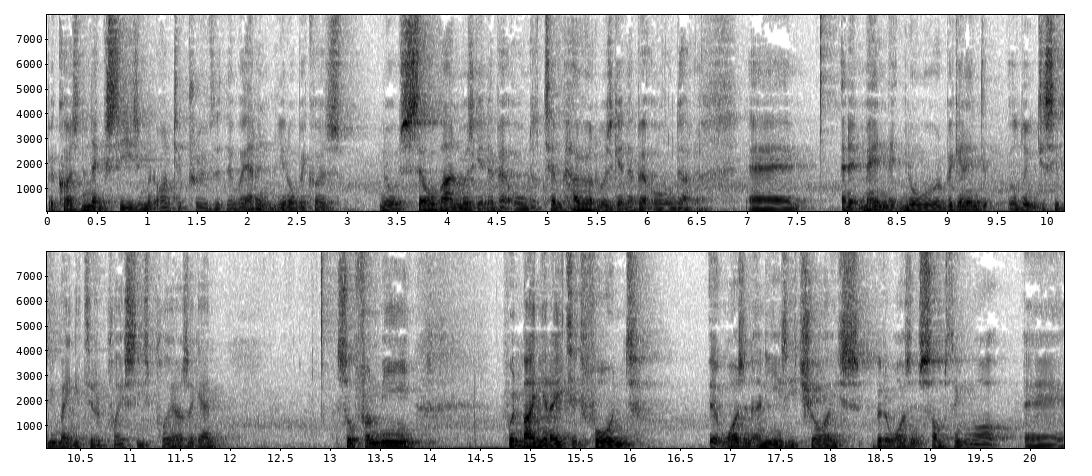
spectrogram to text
because the next season went on to prove that they weren't you know because you know Sylvain was getting a bit older Tim Howard was getting a bit older. Yeah. um, and it meant that you know we were beginning to looking to say we might need to replace these players again. So for me when Man United phoned, it wasn't an easy choice, but it wasn't something what uh,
